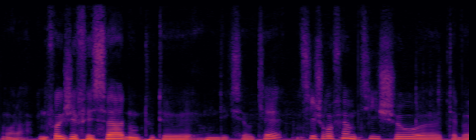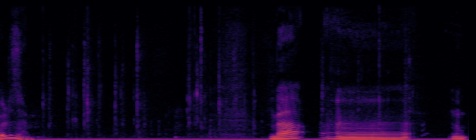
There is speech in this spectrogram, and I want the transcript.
Voilà. Une fois que j'ai fait ça, donc tout est, on me dit que c'est OK. Si je refais un petit show euh, tables, bah, euh, donc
